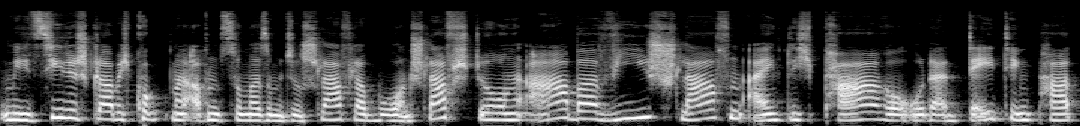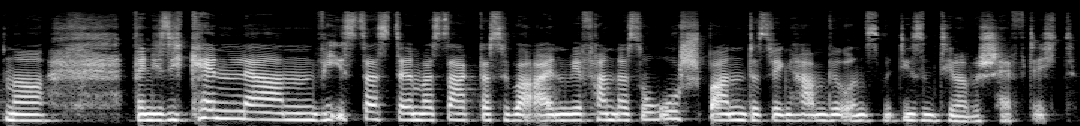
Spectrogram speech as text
medizinisch, glaube ich, guckt man ab und zu mal so mit so Schlaflabor und Schlafstörungen, aber wie schlafen eigentlich Paare oder Datingpartner, wenn die sich kennenlernen? Wie ist das denn? Was sagt das über einen? Wir fanden das so spannend, deswegen haben wir uns mit diesem Thema beschäftigt.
